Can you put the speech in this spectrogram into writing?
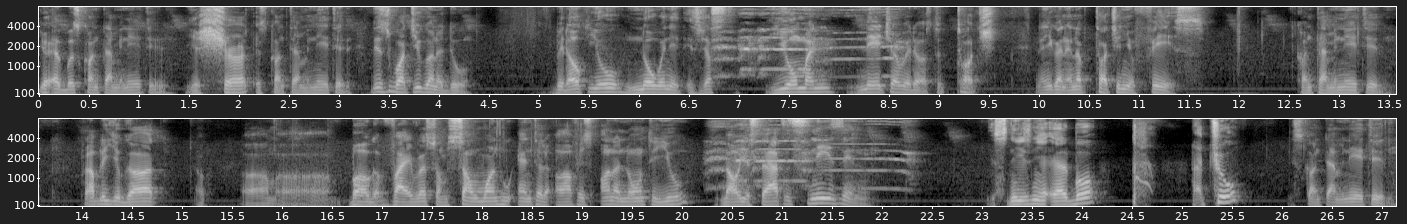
Your elbow is contaminated. Your shirt is contaminated. This is what you're going to do without you knowing it. It's just human nature with us to touch. And then you're going to end up touching your face contaminated. Probably you got a, um, a bug, a virus from someone who entered the office unknown to you. Now you started sneezing. You sneeze in your elbow, achoo, it's contaminated.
